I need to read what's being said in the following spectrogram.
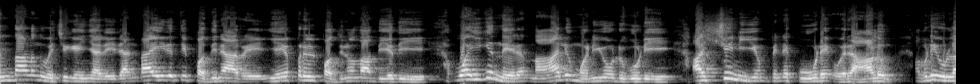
എന്താണെന്ന് വെച്ച് കഴിഞ്ഞാൽ രണ്ടായിരത്തി പതിനാറ് ഏപ്രിൽ പതിനൊന്നാം തീയതി വൈകുന്നേരം നാല് മണിയോടുകൂടി അശ്വിനിയും പിന്നെ കൂടെ ഒരാളും അവിടെയുള്ള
